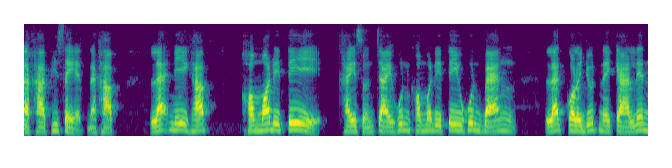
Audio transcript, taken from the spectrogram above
ราคาพิเศษนะครับ และนี่ครับ Commodity ใครสนใจหุ้น Commodity หุ้นแบงค์ และกลยุทธ์ในการเล่น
